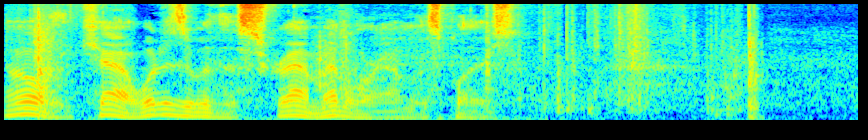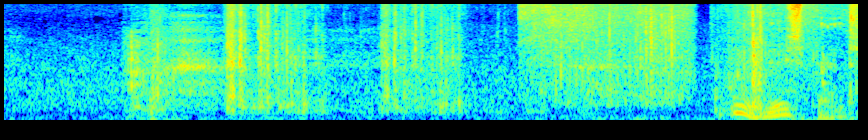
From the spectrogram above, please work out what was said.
Holy cow, what is it with the scrap metal around this place? Ooh, newsprint.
